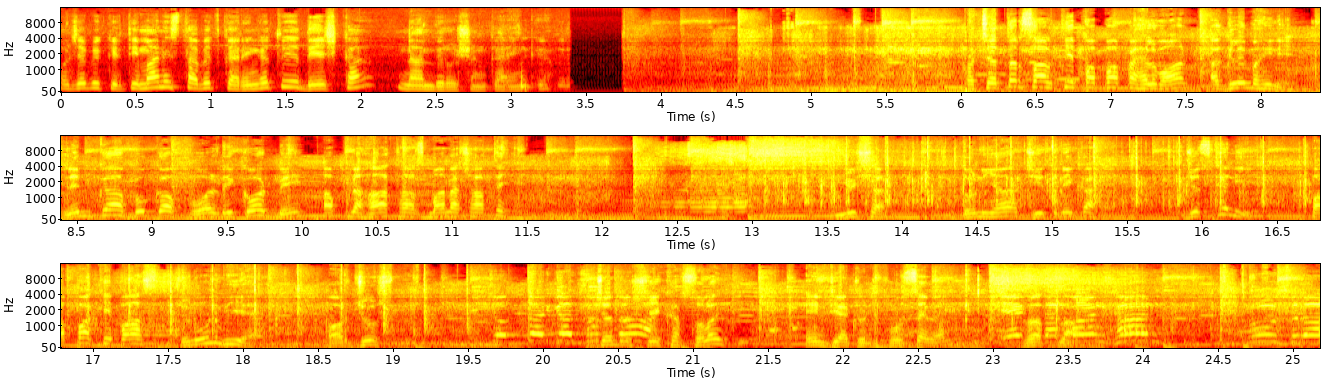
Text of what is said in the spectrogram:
और जब ये कीर्तिमान स्थापित करेंगे तो ये देश का नाम भी रोशन करेंगे। पचहत्तर साल के पापा पहलवान अगले महीने Limca book of world record में अपना हाथ आजमाना चाहते हैं। मिशन दुनिया जीतने का है, जिसके लिए पप्पा के पास जुनून भी है और जोश भी। Chandrashekhar Solanki, India twenty four seven Khan, दूसरा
